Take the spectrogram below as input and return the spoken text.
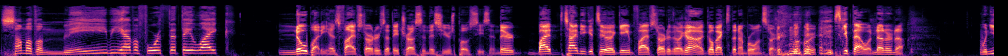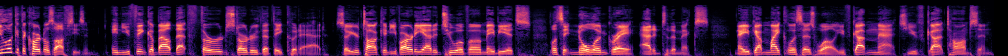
Some of them maybe have a fourth that they like. Nobody has five starters that they trust in this year's postseason. They're by the time you get to a game five starter, they're like, oh, go back to the number one starter. Skip that one. No, no, no. When you look at the Cardinals offseason and you think about that third starter that they could add, so you're talking, you've already added two of them. Maybe it's, let's say, Nolan Gray added to the mix. Now you've got Mikolas as well. You've got Matt. You've got Thompson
